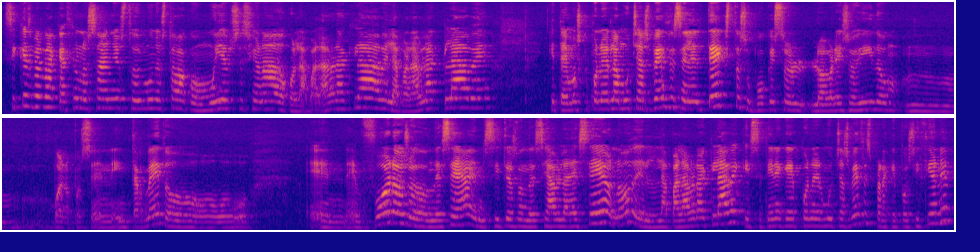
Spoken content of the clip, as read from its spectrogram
sí que es verdad que hace unos años todo el mundo estaba como muy obsesionado con la palabra clave, la palabra clave, que tenemos que ponerla muchas veces en el texto, supongo que eso lo habréis oído, mm, bueno, pues en internet o en, foros o donde sea, en sitios donde se habla de SEO, ¿no? de la palabra clave que se tiene que poner muchas veces para que posicione,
